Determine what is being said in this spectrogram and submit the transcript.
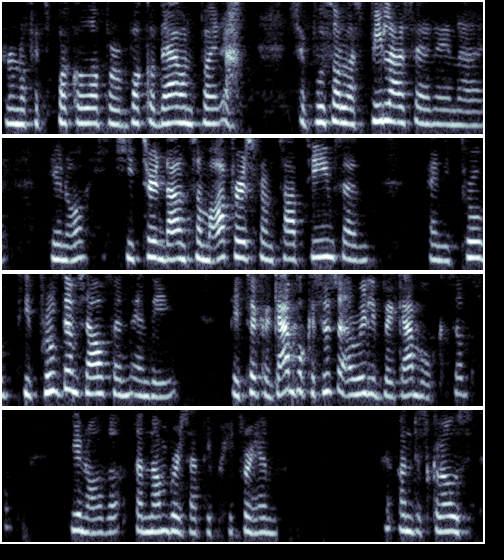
I don't know if it's buckle up or buckle down, but uh, se puso las pilas and, and uh, you know, he turned down some offers from top teams and and he proved he proved himself and and they they took a gamble because it was a really big gamble because you know the the numbers that they paid for him undisclosed.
